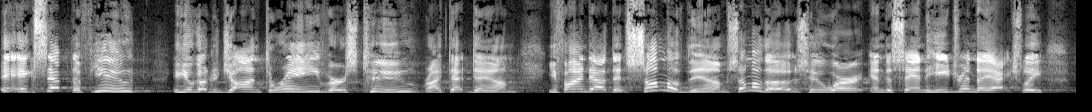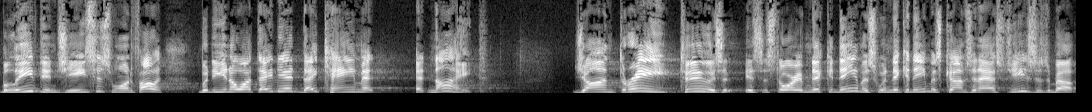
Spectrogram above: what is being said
Except a few if you go to John 3, verse 2, write that down, you find out that some of them, some of those who were in the Sanhedrin, they actually believed in Jesus, wanted to follow. But do you know what they did? They came at, at night. John 3, 2 is, is the story of Nicodemus. When Nicodemus comes and asks Jesus about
